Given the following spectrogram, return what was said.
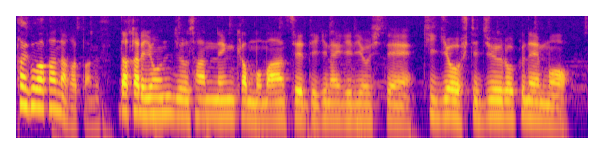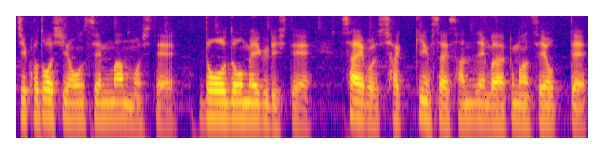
全く分かんなかったんです。だから43年間も慢性的な下痢をして起業して16年も自己投資4000万もして堂々巡りして最後借金負債3500万背負って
